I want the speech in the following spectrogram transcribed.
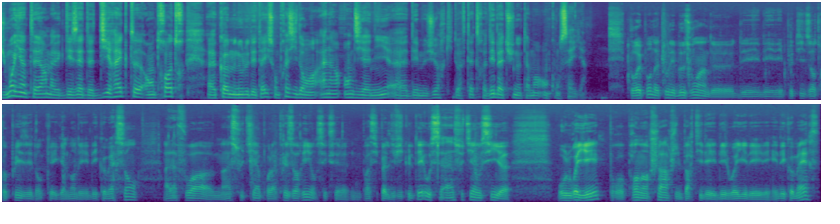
du moyen terme avec des aides directes, entre autres, euh, comme nous le détaille son président Alain Andiani, euh, des mesures qui doivent être débattues notamment en conseil. Pour répondre à tous les besoins des, petites entreprises et donc également des, des commerçants, à la fois euh, un soutien pour la trésorerie, on sait que c'est une principale difficulté, un soutien aussi au loyer pour prendre en charge une partie des, loyers des, commerces.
